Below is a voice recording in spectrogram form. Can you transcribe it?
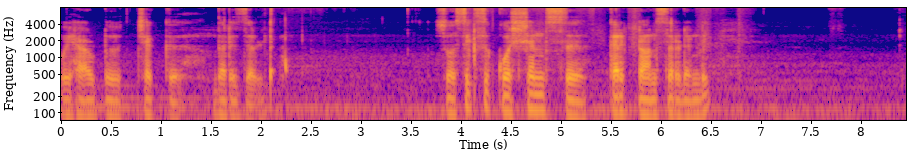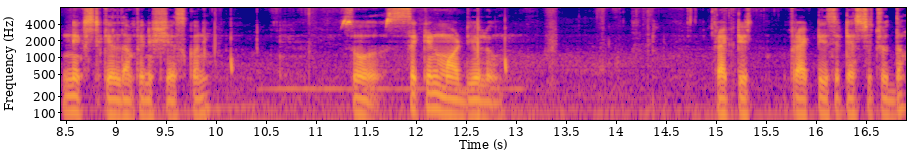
we have to check the result so six questions correct answered అండి నెక్స్ట్కి వెళ్దాం ఫినిష్ చేసుకొని so second module practice practice test చూద్దాం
